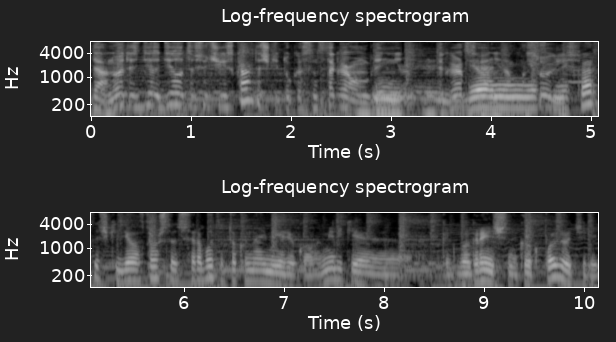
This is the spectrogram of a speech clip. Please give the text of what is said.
Да, но это сдел- делается все через карточки, только с Инстаграмом, блин, нет интеграции, Дело они там не в, не поссорились. в карточке, дело в том, что это все работает только на Америку. А в Америке э, как бы ограниченный круг пользователей.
